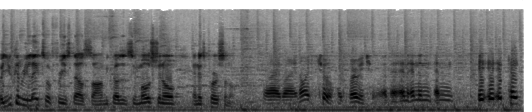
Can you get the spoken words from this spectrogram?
but you can relate to a freestyle song because it's emotional and it's personal. Right, right. No, it's true. It's very true. And and and, and, it, it, it takes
